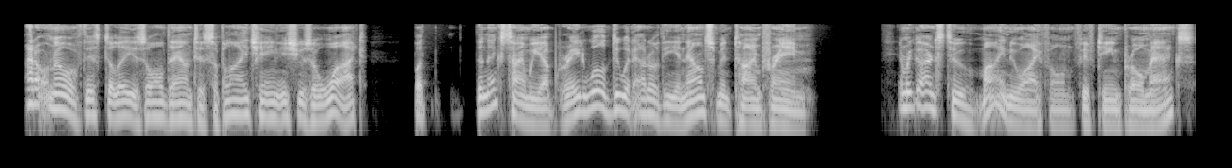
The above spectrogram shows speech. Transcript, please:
I don't know if this delay is all down to supply chain issues or what, but the next time we upgrade, we'll do it out of the announcement time frame. In regards to my new iPhone 15 Pro Max,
